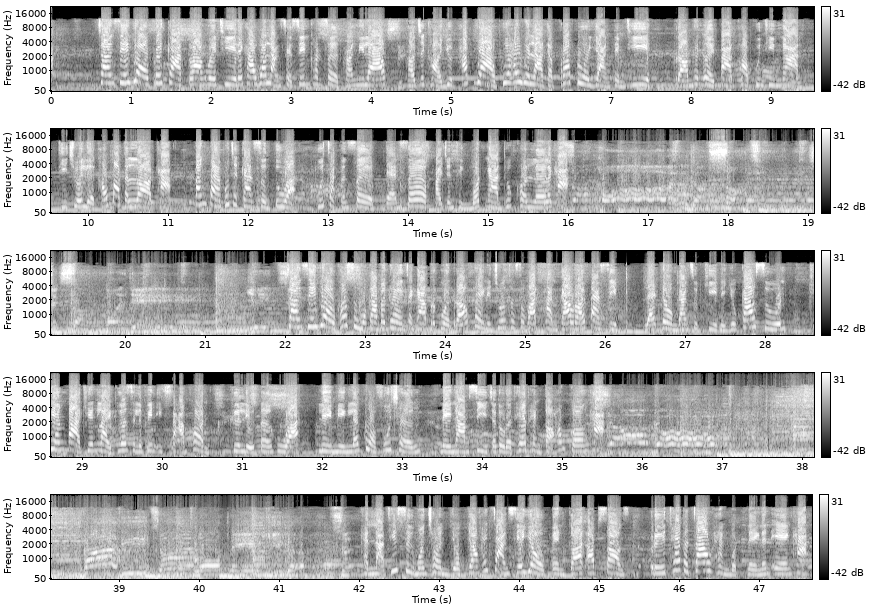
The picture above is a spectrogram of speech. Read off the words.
จางเสียโยประกาศกลางเวทีนะคะ ว่าหลังเสร็จสิ้นคอนเสิร์ตครั้งนี้แล้ว เขาจะขอหยุดพักยาวเพื่อให้เวลากับครอบครัวอย่างเต็มที่ พร้อมทั้งเอ่ยปากขอบคุณทีมงาน ที่ช่วยเหลือเขามาตลอดค่ะ ตั้งแต่ผู้จัดการส่วนตัวผู้จัดคอนเสิร์ตแดนเซอร์ ไปจนถึงมดงานทุกคนเลยละค่ะ ซานซีโยเข้าสู่วงการบันเทิงจากการประกวดร้องเพลงในช่วงทศวรรษ 1980 และโด่งดังสุดขีดในยุค 90 เคียงบ่าเคียงไหลเพื่อนศิลปินอีก 3 คน คือหลิวเตอหัว หลี่มิงและกัวฟู่เฉิง ในนาม4จตุรเทพแห่งเกาะฮ่องกงค่ะ ขณะที่สื่อมวลชนยกย่องให้จางเซียโยเป็น God of Songs หรือเทพเจ้าแห่งบทเพลงนั่นเองค่ะ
